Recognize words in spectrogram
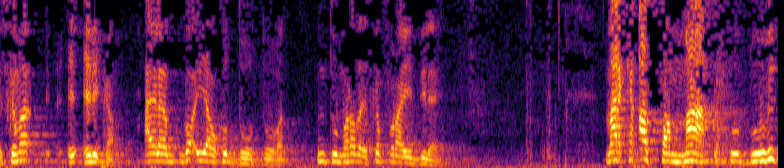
iskama celi karo aa go-yaa ku duuduuban intuu marada iska furaayo dilaya marka asamaa isduuduubid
